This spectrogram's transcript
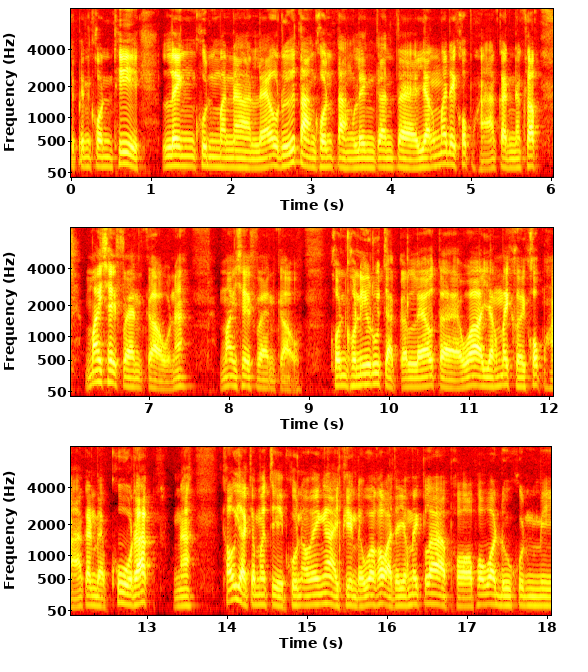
จะเป็นคนที่เล็งคุณมานานแล้ว หรือต่างคนต่างเล็งกันแต่ยังไม่ได้คบหากันนะครับ ไม่ใช่แฟนเก่านะ ไม่ใช่แฟนเก่า คนคนนี้รู้จักกันแล้ว แต่ว่ายังไม่เคยคบหากันแบบคู่รักนะ เขาอยากจะมาจีบคุณเอาง่ายๆเพียงแต่ว่าเขาอาจจะยังไม่กล้าพอ เพราะว่าดูคุณมี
